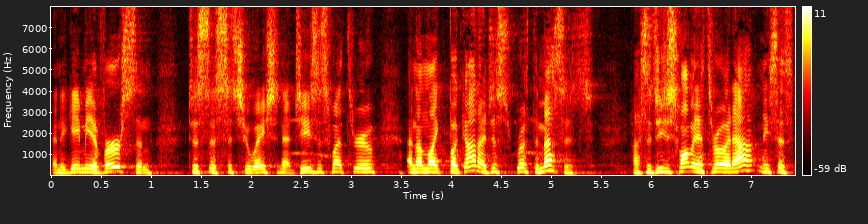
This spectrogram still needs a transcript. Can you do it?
And he gave me a verse and just a situation that Jesus went through. And I'm like, but God, I just wrote the message. I said, Do you just want me to throw it out? And he says,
